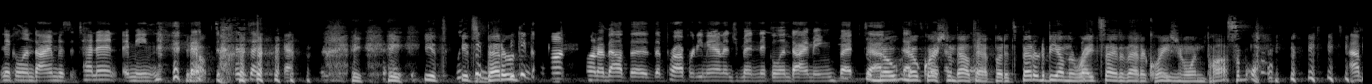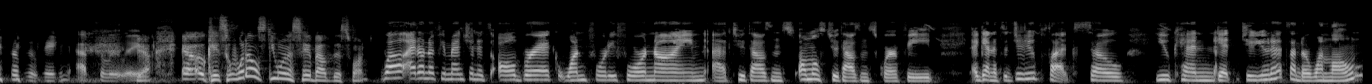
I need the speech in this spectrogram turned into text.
nickel and dimed as a tenant. I mean, yeah. hey, hey, it's we it's better. We could go on, on about the, the property management nickel and diming, but um, no no question about that. But it's better to be on the right side of that equation when possible. absolutely, absolutely. Yeah. Uh, okay. So what else do you want to say about this one? Well, I don't know if you mentioned it's all brick, one forty four nine, uh, two thousand, almost two thousand square feet. Again, it's a duplex, so you can get two units under one loan,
